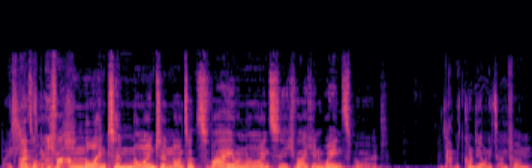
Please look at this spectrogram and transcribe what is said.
Weiß ich also, ich war am 9.9.1992 war ich in Wayne's World. Damit konnte ich auch nichts anfangen.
